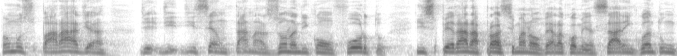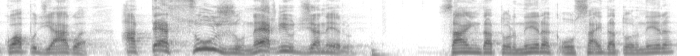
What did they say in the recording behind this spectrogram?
Vamos parar de, de, de, de, sentar na zona de conforto e esperar a próxima novela começar enquanto um copo de água, até sujo, né, Rio de Janeiro? Saem da torneira ou sai da torneira,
